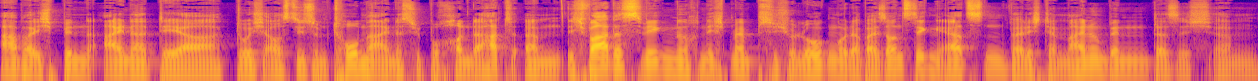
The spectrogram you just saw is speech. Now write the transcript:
aber ich bin einer, der durchaus die Symptome eines Hypochonder hat. Ähm, ich war deswegen noch nicht beim Psychologen oder bei sonstigen Ärzten, weil ich der Meinung bin, dass ich ähm,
